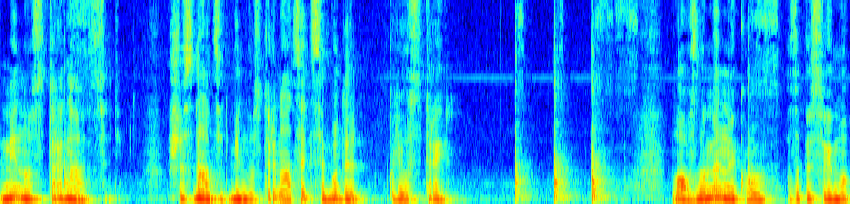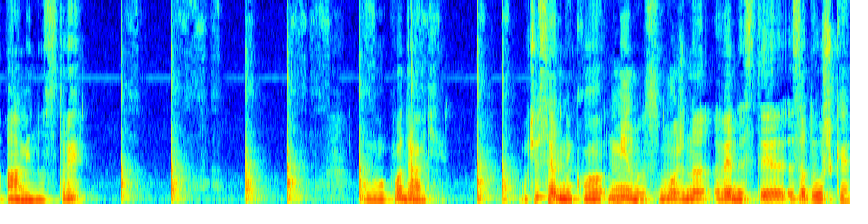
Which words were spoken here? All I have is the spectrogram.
мінус 13. 16 мінус 13 це буде плюс 3. Ну, а в знаменнику записуємо а мінус 3 у квадраті. У чисельнику мінус можна винести за дужки,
